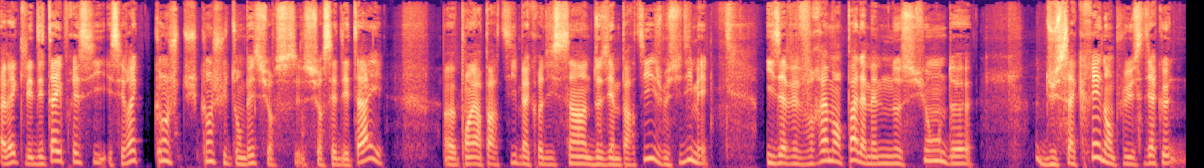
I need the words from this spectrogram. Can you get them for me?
avec les détails précis. Et c'est vrai que quand je, suis tombé sur, ces détails, euh, première partie, mercredi saint, deuxième partie, je me suis dit, mais ils avaient vraiment pas la même notion de du sacré non plus. C'est-à-dire que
